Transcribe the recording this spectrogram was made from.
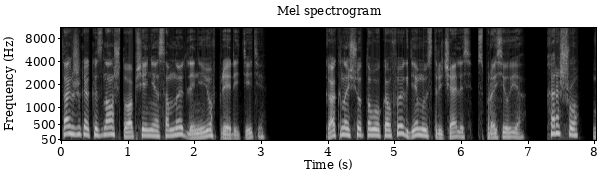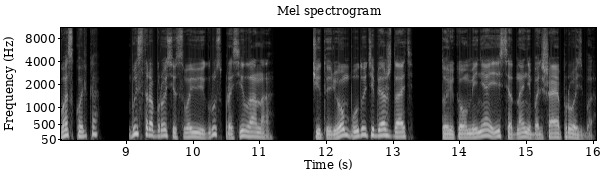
Так же, как и знал, что общение со мной для нее в приоритете. «Как насчет того кафе, где мы встречались?» – спросил я. «Хорошо. Во сколько?» Быстро бросив свою игру, спросила она. «Четырем буду тебя ждать. Только у меня есть одна небольшая просьба».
